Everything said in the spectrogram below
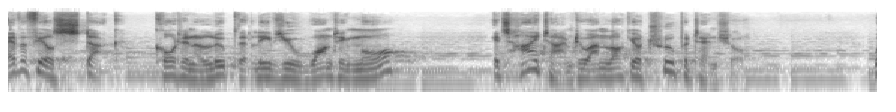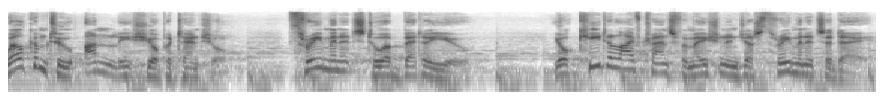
Ever feel stuck, caught in a loop that leaves you wanting more? It's high time to unlock your true potential. Welcome to Unleash Your Potential. Three minutes to a better you. Your key to life transformation in just three minutes a day.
